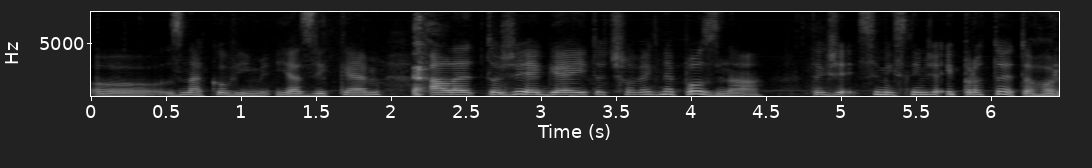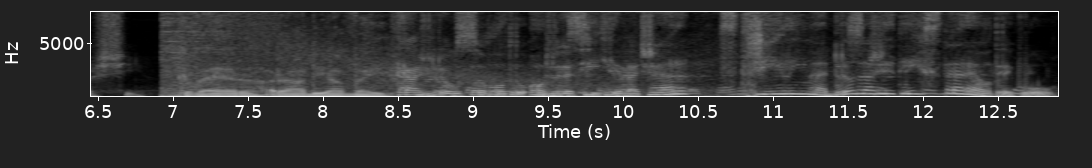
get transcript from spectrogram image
o, znakovým jazykem, ale to, že je gay, to člověk nepozná. Takže si myslím, že i proto je to horší. Kvér Rádia Wave. Každou sobotu od 10 večer střílíme do zažitých stereotypů.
